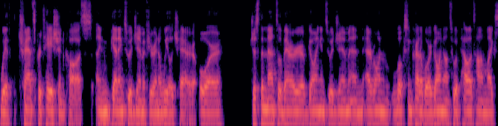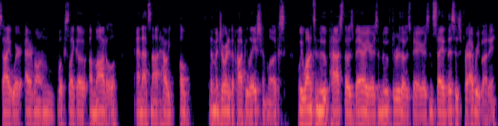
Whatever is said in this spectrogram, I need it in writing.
with transportation costs and getting to a gym if you're in a wheelchair or just the mental barrier of going into a gym and everyone looks incredible or going onto a peloton like site where everyone looks like a, a model and that's not how a, the majority of the population looks we wanted to move past those barriers and move through those barriers and say this is for everybody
